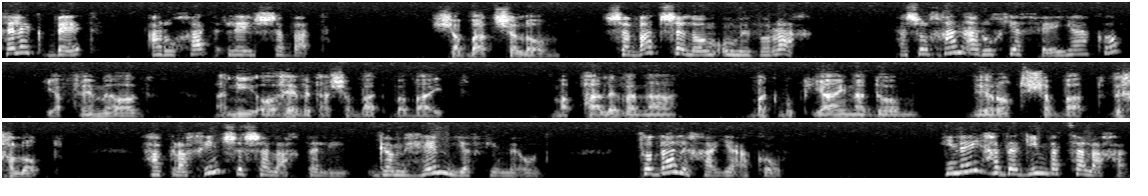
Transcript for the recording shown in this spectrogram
חלק ב', ארוחת ליל שבת. שבת שלום, שבת שלום ומבורך. השולחן ערוך יפה, יעקב? יפה מאוד. אני אוהב את השבת בבית. מפה לבנה, בקבוק יין אדום, נרות שבת וחלות. הפרחים ששלחת לי, גם הם יפים מאוד. תודה לך, יעקב. הנה הדגים בצלחת.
